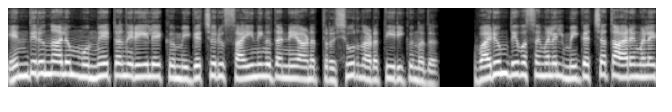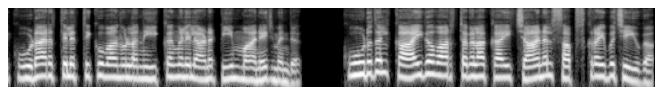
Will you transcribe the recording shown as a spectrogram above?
എന്തിരുന്നാലും മുന്നേറ്റ നിരയിലേക്ക് മികച്ചൊരു സൈനിങ് തന്നെയാണ് തൃശൂർ നടത്തിയിരിക്കുന്നത്. വരും ദിവസങ്ങളിൽ മികച്ച താരങ്ങളെ കൂടാരത്തിലെത്തിക്കുവാനുള്ള നീക്കങ്ങളിലാണ് ടീം മാനേജ്മെന്റ്. കൂടുതൽ കായിക വാർത്തകളാക്കായി ചാനൽ സബ്സ്ക്രൈബ് ചെയ്യുക.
